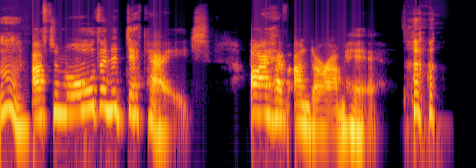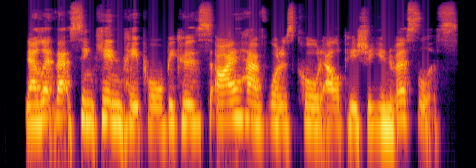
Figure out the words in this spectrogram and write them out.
Mm. After more than a decade, I have underarm hair. now, let that sink in, people, because I have what is called alopecia universalis.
